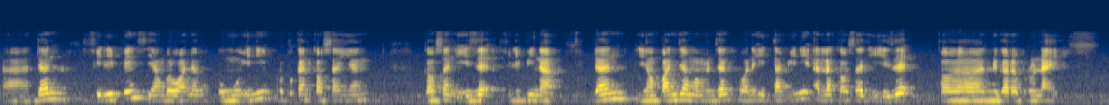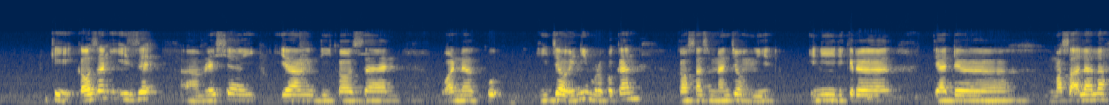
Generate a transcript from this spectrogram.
uh, dan Philippines yang berwarna ungu ini merupakan kawasan yang kawasan EEZ Filipina dan yang panjang memanjang warna hitam ini adalah kawasan EEZ uh, negara Brunei. Okey, kawasan EEZ uh, Malaysia yang di kawasan warna hijau ini merupakan kawasan semenanjung. Ini, ini dikira tiada masalah lah.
